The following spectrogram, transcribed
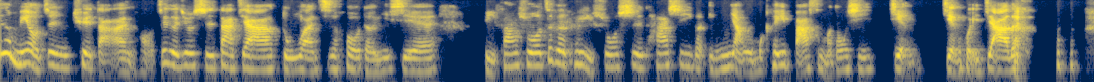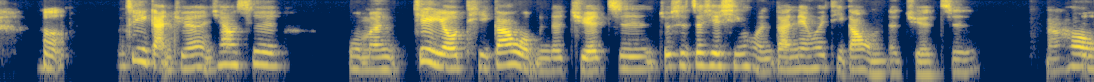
这个没有正确答案哈，这个就是大家读完之后的一些，比方说这个可以说是它是一个营养，我们可以把什么东西捡捡回家的。嗯，我自己感觉很像是我们借由提高我们的觉知，就是这些心魂锻炼会提高我们的觉知，然后。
